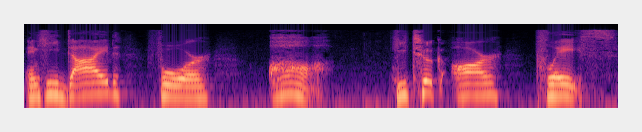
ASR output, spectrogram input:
And He died for all. He took our place.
